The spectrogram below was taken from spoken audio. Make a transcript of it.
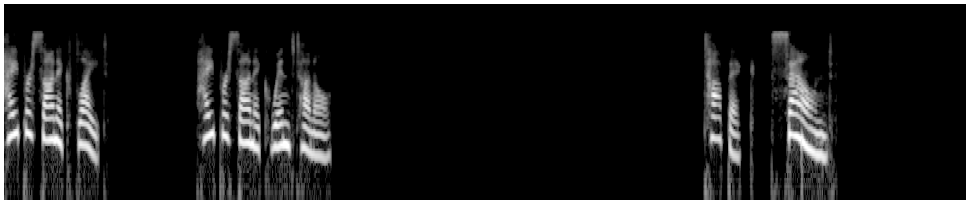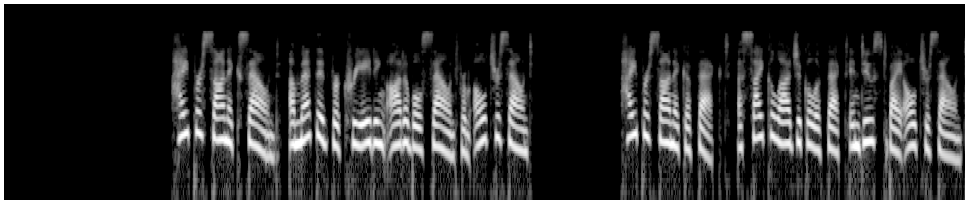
Hypersonic flight. Hypersonic wind tunnel. Topic: Sound. Hypersonic sound, a method for creating audible sound from ultrasound Hypersonic effect, a psychological effect induced by ultrasound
